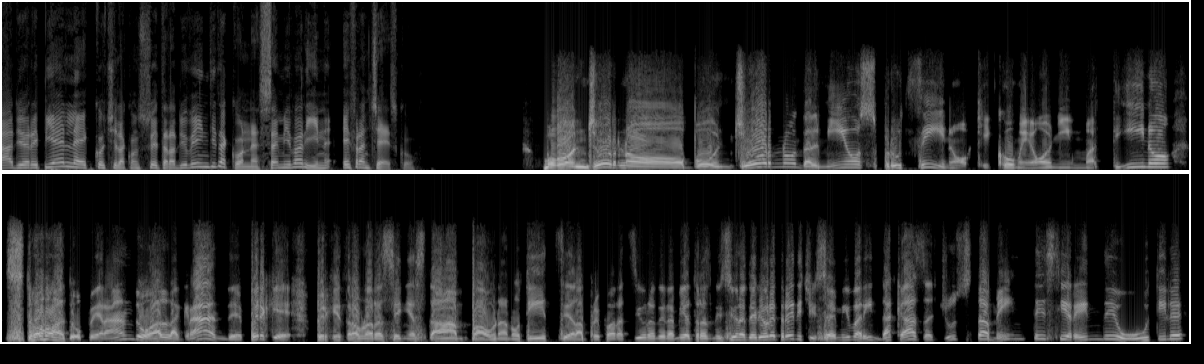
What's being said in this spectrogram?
Radio RPL, eccoci la consueta radiovendita con Sammy Varin e Francesco. Buongiorno, buongiorno dal mio spruzzino che come ogni mattino sto adoperando alla grande. Perché? Perché tra una rassegna stampa, una notizia, la preparazione della mia trasmissione delle ore 13, Sammy Varin da casa giustamente si rende utile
